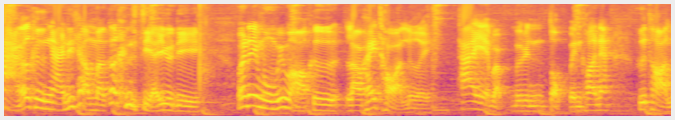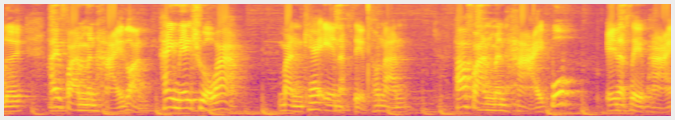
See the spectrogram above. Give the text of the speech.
ห่างก็คืองานที่ทำมาก็คือเสียอยู่ดีเพราในมุมพี่หมอคือเราให้ถอดเลย ถ้าแบบเป็นตกเป็นข้อเนี้ยคือถอดเลย ให้ฟันมันหายก่อน ให้เมคชัวร์ว่ามันแค่เอ็นอักเสบเท่านั้น ถ้าฟันมันหายปุ๊บเอ็นอักเสบหาย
